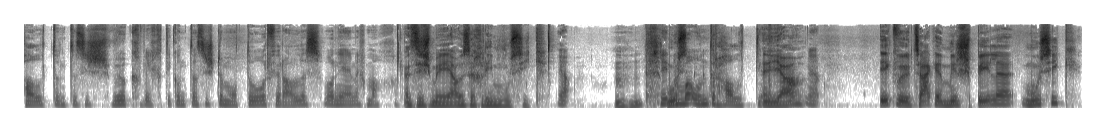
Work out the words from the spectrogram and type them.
Halt und das ist wirklich wichtig und das ist der Motor für alles, was ich eigentlich mache. Es ist mehr als ein bisschen Musik. Ja. Es ist nicht Mus- nur Unterhaltung. Äh, Ja. Ja. Ich würde sagen, wir spielen Musik.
